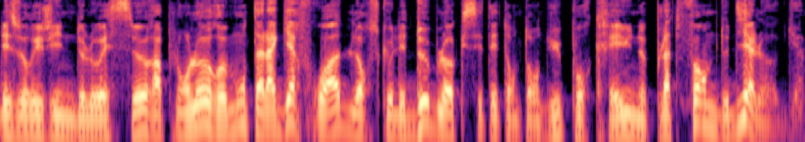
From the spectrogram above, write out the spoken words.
Les origines de l'OSCE, rappelons-le, remontent à la guerre froide lorsque les deux blocs s'étaient entendus pour créer une plateforme de dialogue.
